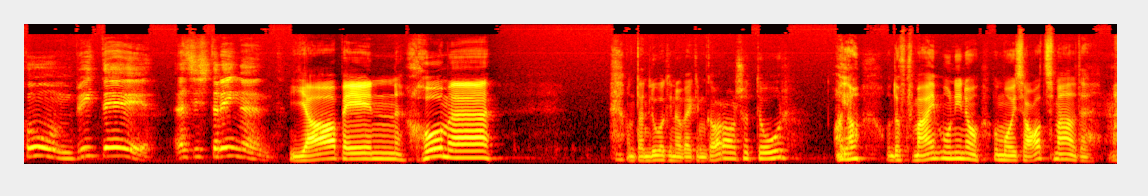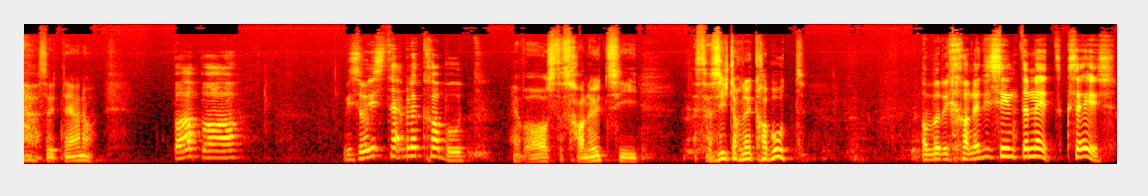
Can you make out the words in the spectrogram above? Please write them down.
komm, bitte. Es ist dringend. Ja, Ben, komm. Und dann schaue ich noch wegen dem Garagentor. Ah ja, und auf die Gemeinde muss ich noch, um uns anzumelden. Ah, sollte ich auch noch. Papa, wieso ist das Tablet kaputt? Ja, was? Das kann nicht sein. Das ist doch nicht kaputt. Aber ich kann nicht ins Internet, siehst du?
